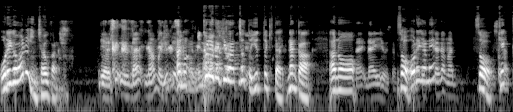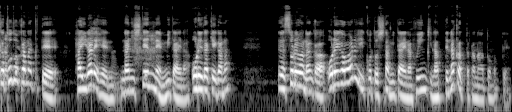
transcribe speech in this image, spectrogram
俺が悪いんちゃうからね。いや、そ な、なんも言ってあの、ない。これだけはちょっと言っときたい。なんか、あの、だ大丈夫ですよ。そう、俺がねそう、結果届かなくて、入られへん、何してんねん、みたいな、俺だけがな。えそれはなんか、俺が悪いことしたみたいな雰囲気なってなかったかなと思って。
